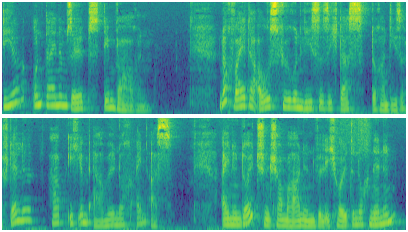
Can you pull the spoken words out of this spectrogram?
dir und deinem Selbst, dem Wahren. Noch weiter ausführen ließe sich das, doch an dieser Stelle hab ich im Ärmel noch ein Ass. Einen deutschen Schamanen will ich heute noch nennen,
